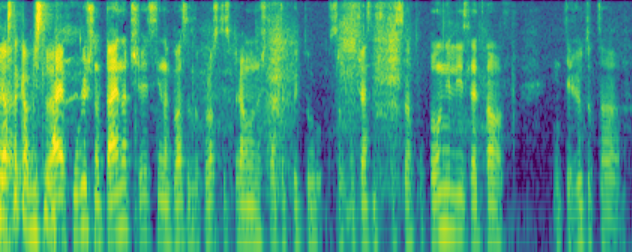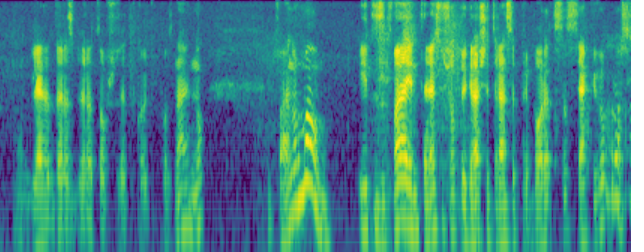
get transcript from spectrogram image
и аз така мисля. Това е публична тайна, че си нагласят въпросите спрямо нещата, които са, участниците са попълнили и след това в интервютата гледат да разберат общо взето кой какво знае, но това е нормално. И затова е интересно, защото играчите трябва да се приборят с всякакви въпроси.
